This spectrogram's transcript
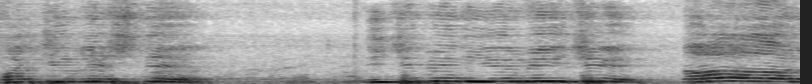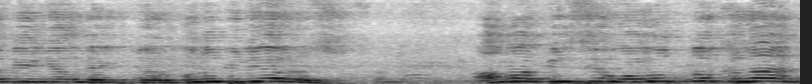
fakirleşti. 2022 daha ağır bir yıl bekliyor. Bunu biliyoruz. Ama bizi umutlu kılan,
